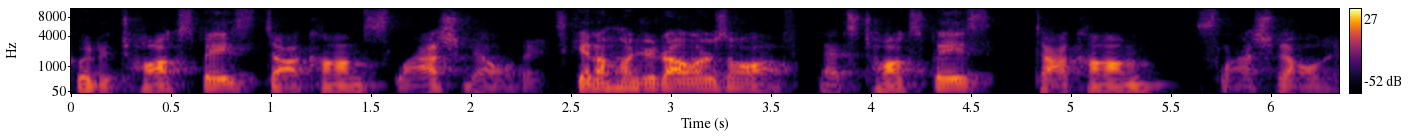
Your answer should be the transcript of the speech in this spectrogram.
go to Talkspace.com slash velvet to get $100 off. That's Talkspace.com slash velvet.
